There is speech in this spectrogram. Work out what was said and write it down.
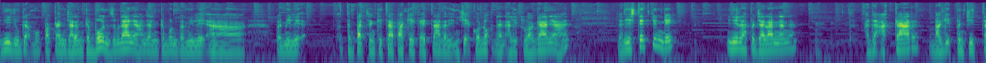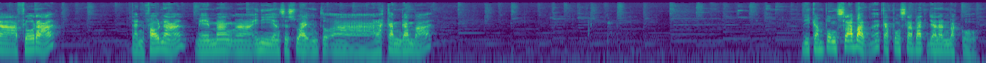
Ini juga merupakan jalan kebun sebenarnya jalan kebun pemilik uh, pemilik tempat yang kita pakai kereta tadi Encik Konok dan ahli keluarganya eh. jadi stay tune geng. Inilah perjalanannya. Ada akar bagi pencipta flora dan fauna. Memang uh, ini yang sesuai untuk rakam gambar di Kampung Selabat, eh, Kampung Selabat Jalan Bako.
